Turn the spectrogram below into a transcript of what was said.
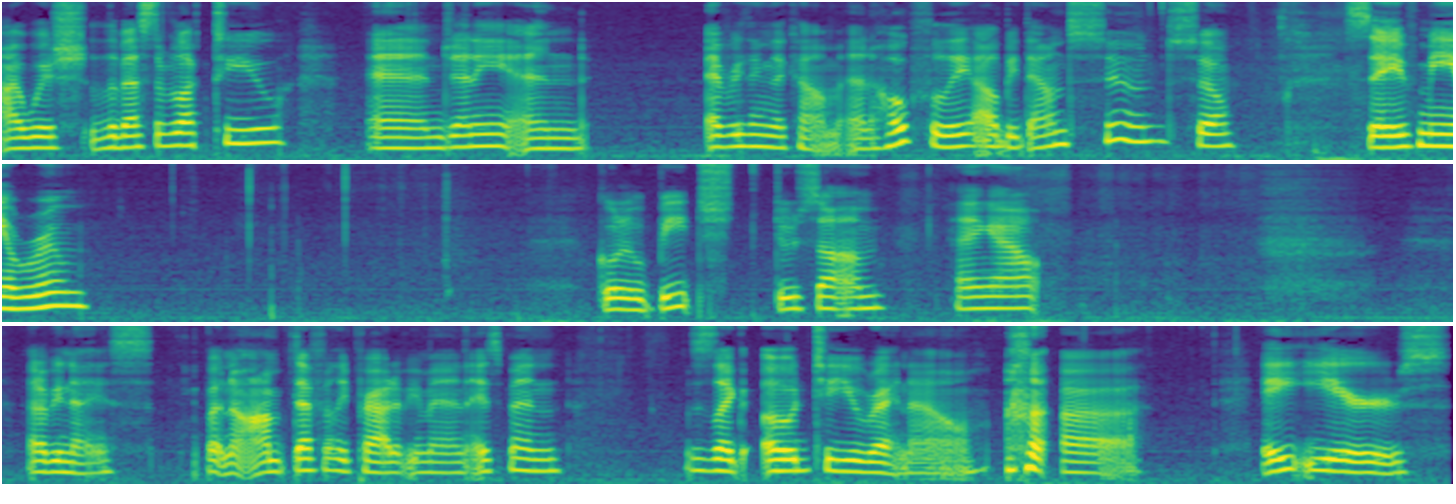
I wish the best of luck to you and Jenny and everything to come. And hopefully, I'll be down soon. So, save me a room. Go to a beach, do something, hang out. That'll be nice. But no, I'm definitely proud of you, man. It's been this is like ode to you right now. uh 8 years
